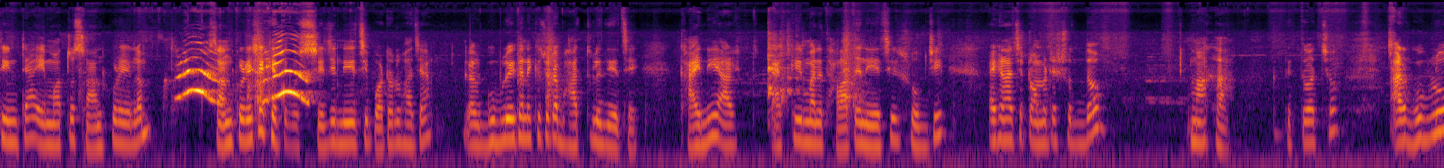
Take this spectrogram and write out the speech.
তিনটা এইমাত্র স্নান করে এলাম। স্নান করে এসে খেতে বসছে। যে নিয়েছি পটল ভাজা। আর গুবলু এখানে কিছুটা ভাত তুলে দিয়েছে। খাইনি আর একই মানে থালাতে নিয়েছি সবজি। এখানে আছে টমেটো শুদ্ধ মাখা দেখতে পাচ্ছ। আর গুবলু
